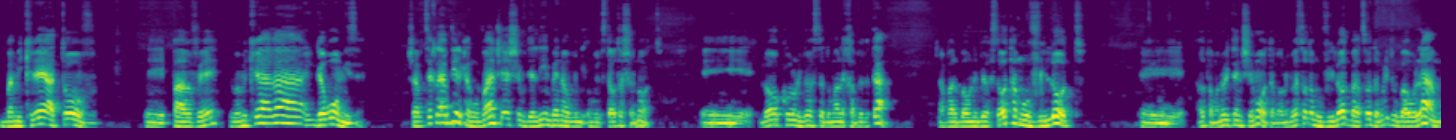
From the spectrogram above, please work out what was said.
במקרה הטוב אה, פרווה, ובמקרה הרע גרוע מזה. עכשיו צריך להבדיל, כמובן שיש הבדלים בין האוניברסיטאות השונות. לא כל אוניברסיטה דומה לחברתה, אבל באוניברסיטאות המובילות, עוד פעם, אני לא אתן שמות, אבל האוניברסיטאות המובילות בארצות הברית ובעולם,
